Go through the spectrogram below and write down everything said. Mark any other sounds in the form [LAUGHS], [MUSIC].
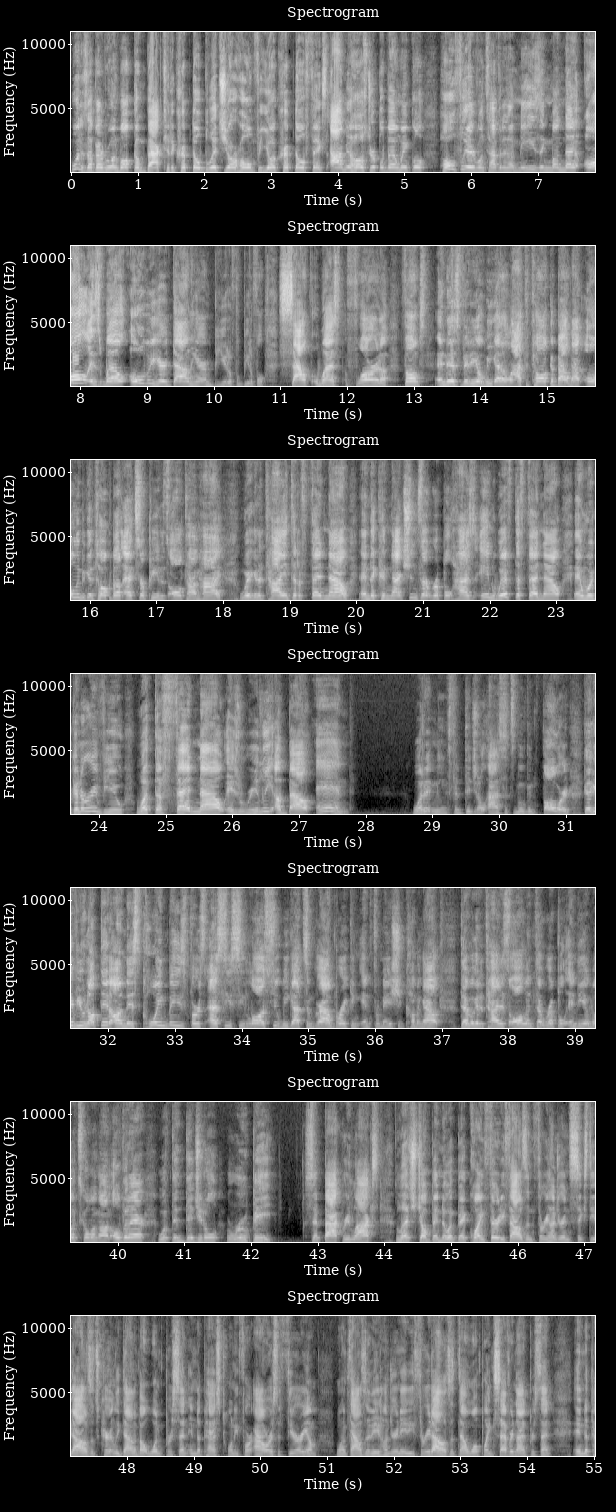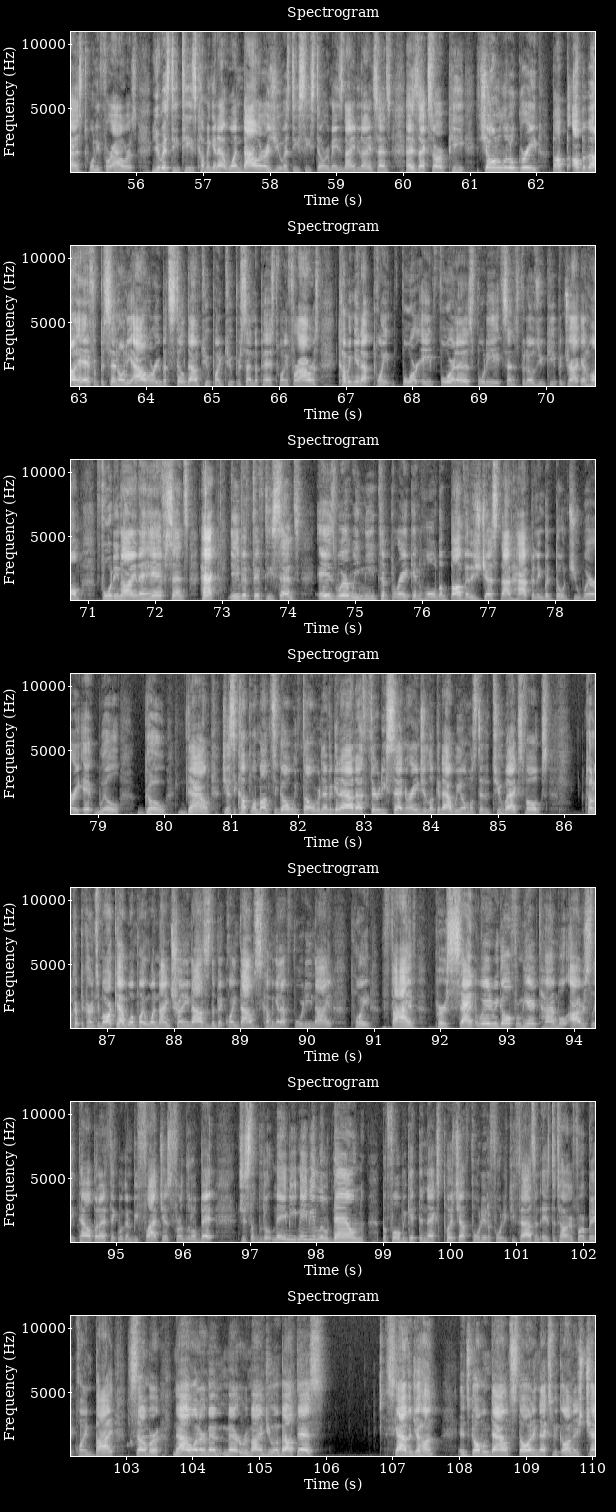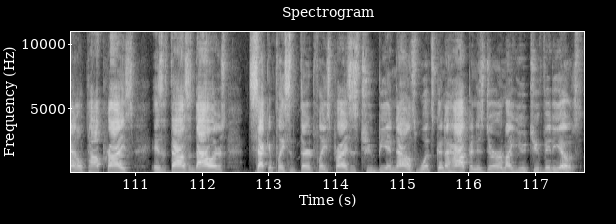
What is up, everyone? Welcome back to the Crypto Blitz, your home for your crypto fix. I'm your host, Ripple Van Winkle. Hopefully, everyone's having an amazing Monday. All is well over here, down here in beautiful, beautiful Southwest Florida. Folks, in this video, we got a lot to talk about. Not only we going to talk about XRP at its all-time high, we're going to tie into the FedNow and the connections that Ripple has in with the FedNow, and we're going to review what the FedNow is really about and what it means for digital assets moving forward. Gonna give you an update on this Coinbase first SEC lawsuit. We got some groundbreaking information coming out. Then we're gonna tie this all into Ripple India, what's going on over there with the digital rupee. Sit back, relax. Let's jump into it. Bitcoin $30,360. It's currently down about 1% in the past 24 hours. Ethereum $1,883. It's down 1.79% in the past 24 hours. USDT is coming in at $1 as USDC still remains 99 cents as XRP it's showing a little green. Up, up about half a percent on the hourly, but still down 2.2% in the past 24 hours. Coming in at 0.484. That is 48 cents for those of you keeping track at home. 49 and a half cents. Heck, even 50 cents is where we need to break and hold above. It's just not happening, but don't you worry, it will go down. Just a couple of months ago, we thought we are never getting out of that 30 cent range, and look at that, we almost did a 2x, folks. Total cryptocurrency market cap, $1.19 trillion as the Bitcoin Downs is coming in at 49.5%. Where do we go from here? Time will obviously tell, but I think we're going to be flat just for a little bit just a little, maybe maybe a little down before we get the next push up. 40 to 42,000 is the target for Bitcoin by summer. Now I want to rem remind you about this. Scavenger hunt. It's going down starting next week on this channel. Top prize is a $1,000. Second place and third place prizes to be announced. What's going to happen is during my YouTube videos,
